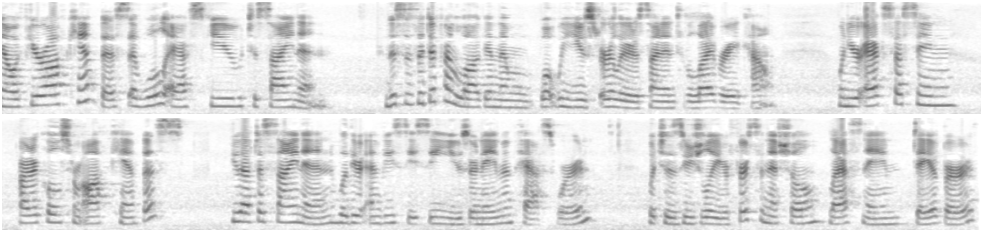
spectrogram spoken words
Now, if you're off campus, it will ask you to sign in. This is a different login than what we used earlier to sign into the library account. When you're accessing articles from off campus, you have to sign in with your MVCC username and password, which is usually your first initial, last name, day of birth,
